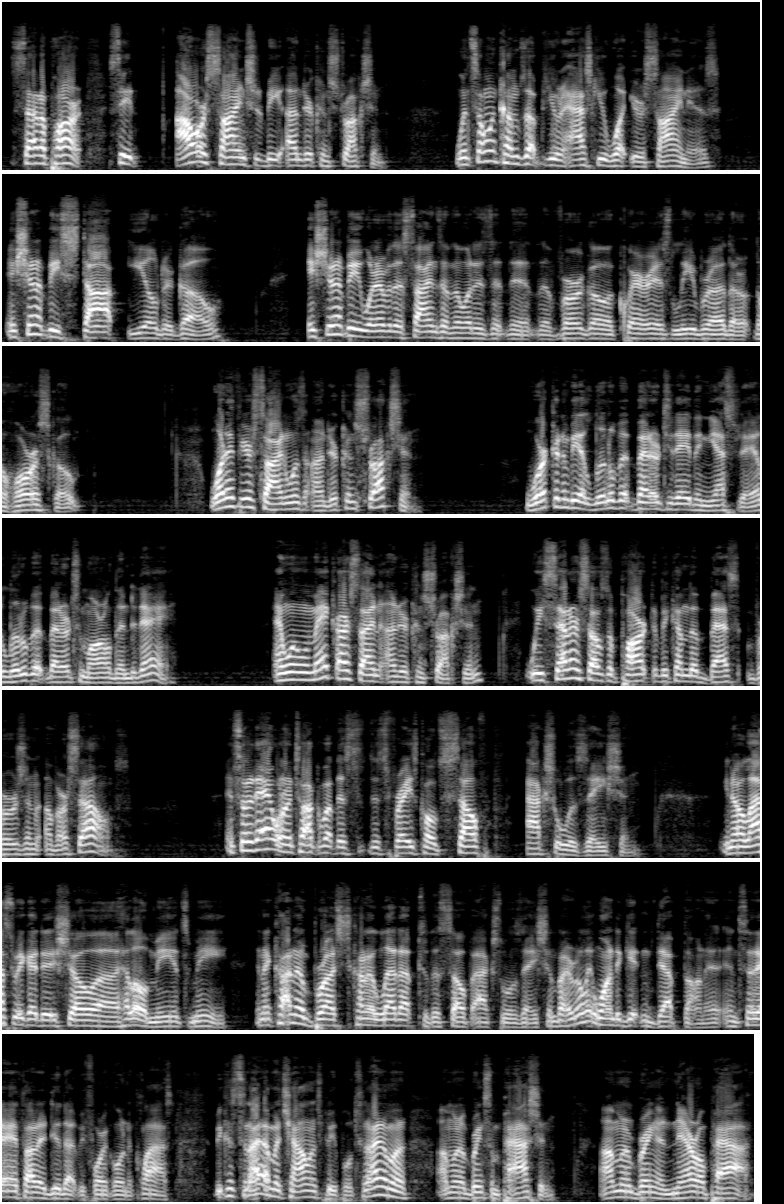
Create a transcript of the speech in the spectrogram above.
Set apart. See, our sign should be under construction. When someone comes up to you and asks you what your sign is, it shouldn't be stop, yield, or go. It shouldn't be whatever the signs of the what is it, the, the Virgo, Aquarius, Libra, the, the horoscope. What if your sign was under construction? We're going to be a little bit better today than yesterday, a little bit better tomorrow than today. And when we make our sign under construction, we set ourselves apart to become the best version of ourselves. And so today I want to talk about this, this phrase called self actualization. You know, last week I did a show, uh, Hello, Me, It's Me. And I kind of brushed, kind of led up to the self actualization, but I really wanted to get in depth on it. And today I thought I'd do that before I go into class. Because tonight I'm to challenge people. Tonight I'm to, I'm to bring some passion. I'm going to bring a narrow path.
